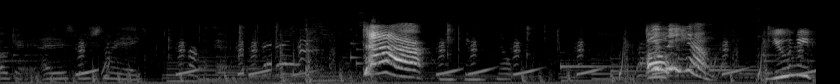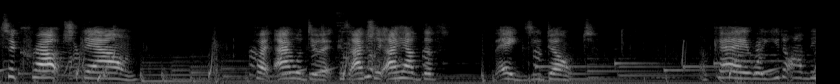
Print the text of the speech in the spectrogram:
Okay, I just missed my egg. Okay. Ah! Anything? Nope. Give Oh, me him. you need to crouch down. Fine, I will do it because actually I have the f- eggs. You don't. Okay, well you don't have the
